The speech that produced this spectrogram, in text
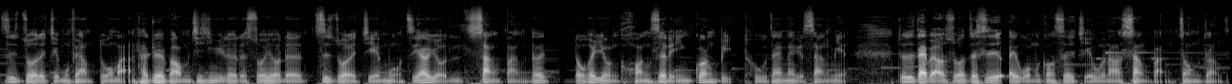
制作的节目非常多嘛，他就会把我们金星娱乐的所有的制作的节目，只要有上榜，都都会用黄色的荧光笔涂在那个上面，就是代表说这是哎我们公司的节目，然后上榜中这样子。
